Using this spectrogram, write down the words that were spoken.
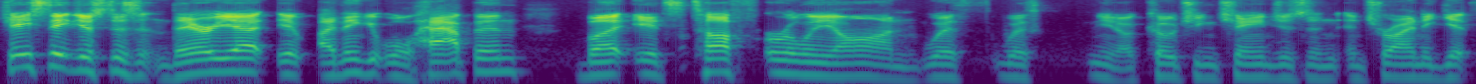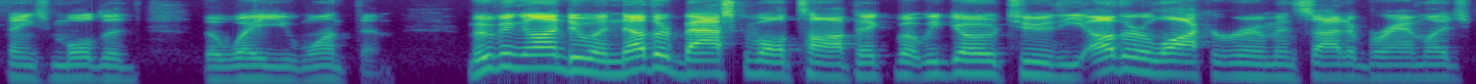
K State just isn't there yet. It, I think it will happen but it's tough early on with with you know coaching changes and, and trying to get things molded the way you want them. Moving on to another basketball topic, but we go to the other locker room inside of Bramlage.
